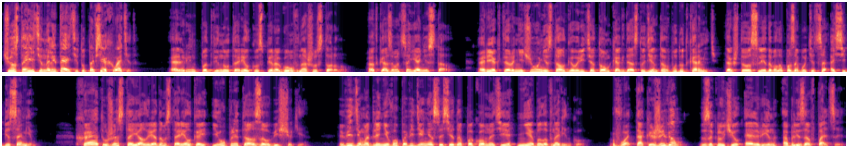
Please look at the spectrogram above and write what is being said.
«Чего стоите? Налетайте, тут на всех хватит!» Эльрин подвинул тарелку с пирогом в нашу сторону. Отказываться я не стал. Ректор ничего не стал говорить о том, когда студентов будут кормить, так что следовало позаботиться о себе самим. Хайт уже стоял рядом с тарелкой и уплетал за обе щеки. Видимо, для него поведение соседа по комнате не было в новинку. «Вот так и живем», — заключил Эльрин, облизав пальцы.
